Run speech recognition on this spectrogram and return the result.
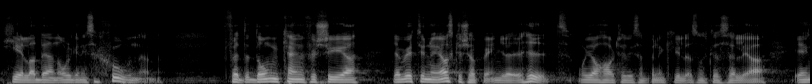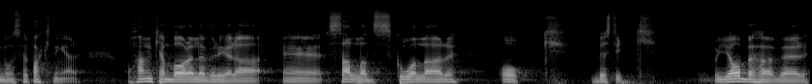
hela den organisationen. För att de kan ju förse, jag vet ju när jag ska köpa en grej hit och jag har till exempel en kille som ska sälja engångsförpackningar. Och han kan bara leverera eh, salladsskålar och bestick. Och jag behöver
